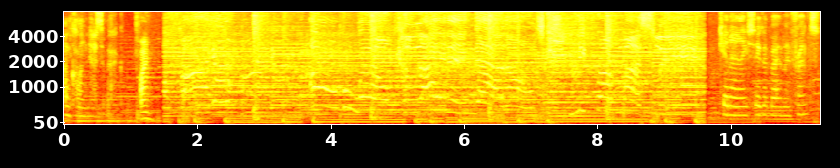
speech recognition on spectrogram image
I'm calling NASA back. Fine. Can I at least say goodbye to my friends?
